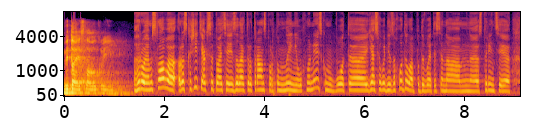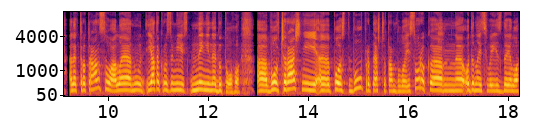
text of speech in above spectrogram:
Вітаю, слава Україні! Героям слава, розкажіть, як ситуація із електротранспортом нині у Хмельницькому? Бо от е, я сьогодні заходила подивитися на сторінці електротрансу, але ну я так розумію, нині не до того. Е, бо вчорашній е, пост був про те, що там було і 40 е, одиниць виїздило.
